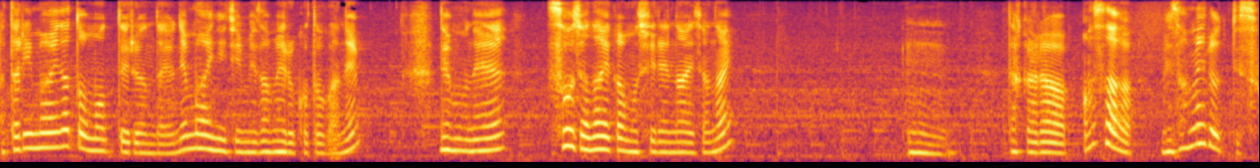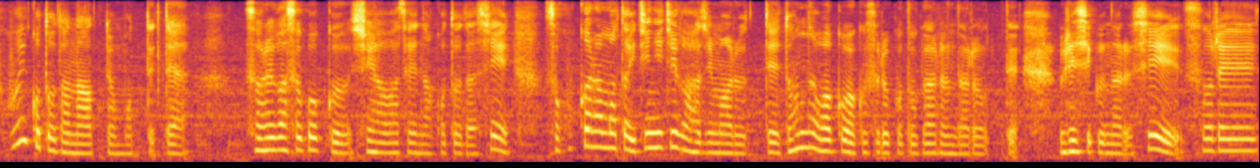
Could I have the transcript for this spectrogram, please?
当たり前だと思ってるんだよね毎日目覚めることがね。でもねそうじゃないかもしれないじゃない？うん。だから朝目覚めるってすごいことだなって思ってて。それがすごく幸せなことだしそこからまた一日が始まるってどんなワクワクすることがあるんだろうって嬉しくなるしそれ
